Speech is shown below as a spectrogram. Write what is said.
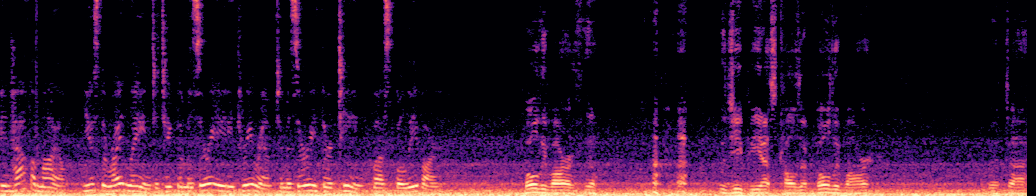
In half a mile, use the right lane to take the Missouri 83 ramp to Missouri 13, bus Bolivar. Bolivar, the, the GPS calls it Bolivar. But, uh,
